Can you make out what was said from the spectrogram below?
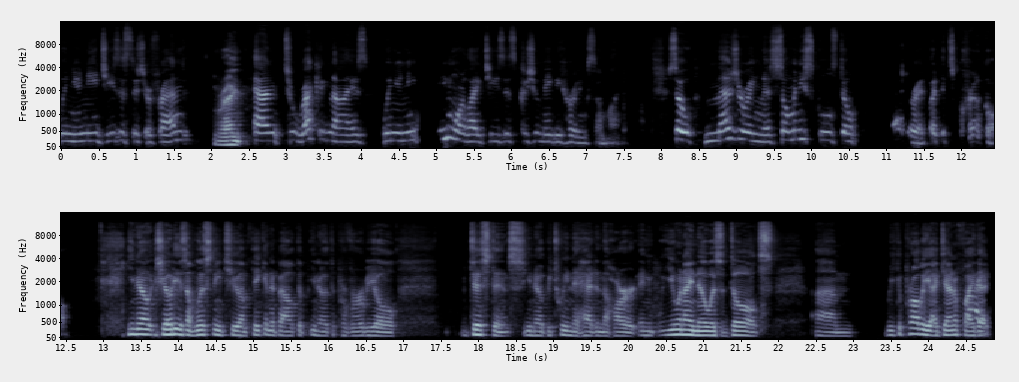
when you need jesus as your friend? Right. And to recognize when you need to be more like jesus because you may be hurting someone so measuring this so many schools don't measure it but it's critical you know, Jodee, as I'm listening to, you, I'm thinking about the, you know, the proverbial distance, you know, between the head and the heart. And you and I know as adults, um, we could probably identify Right. that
